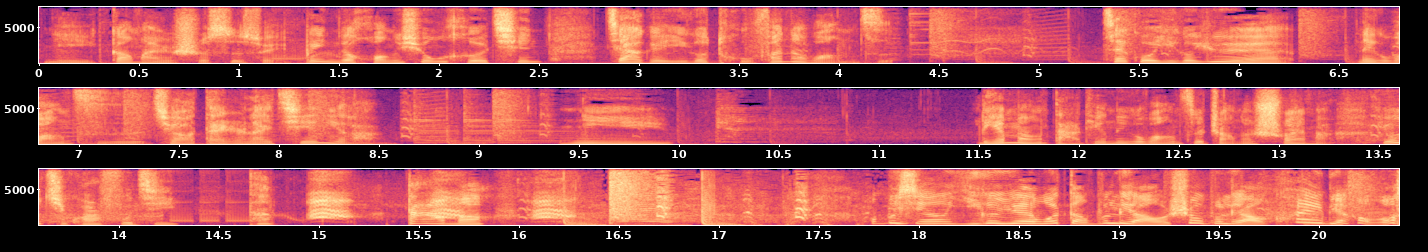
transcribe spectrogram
你刚满十四岁，被你的皇兄和亲，嫁给一个土藩的王子。再过一个月，那个王子就要带人来接你了。你连忙打听那个王子长得帅吗？有几块腹肌？他大吗？不行，一个月我等不了，受不了，快一点好吗？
